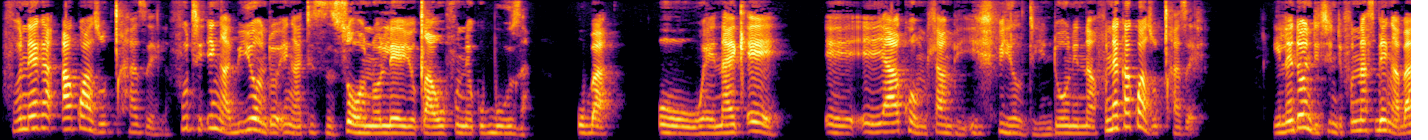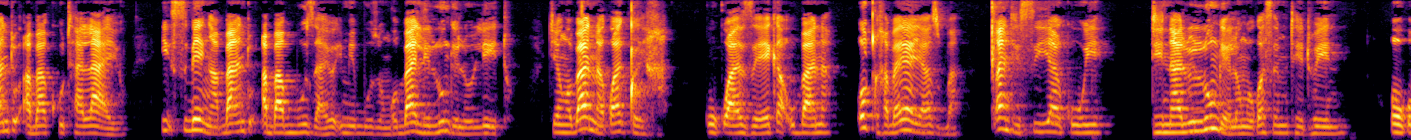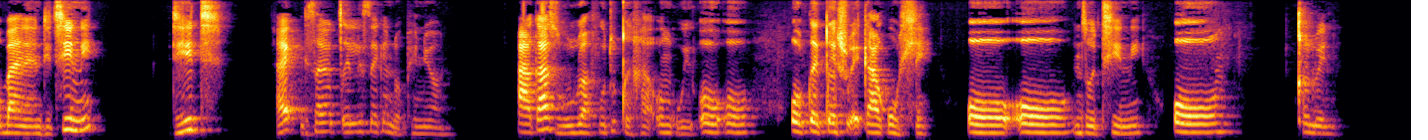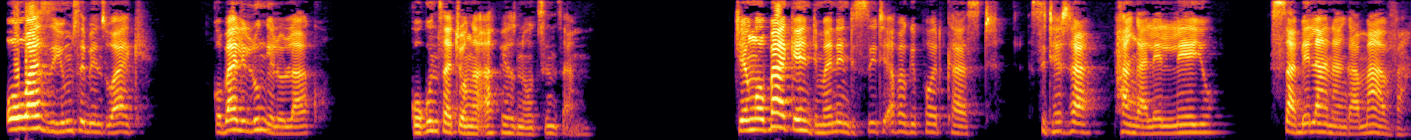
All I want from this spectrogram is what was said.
funeka akwazi ukuchazela futhi ingabi yonto engathi sisono leyo xa ufune kubuza uba o oh, wena ke e, eyakho mhlawumbi i-field yintoni na funeka akwazi ukuchazela Yile nto ndithi ndifuna sibe ngabantu abakhuthalayo, sibe ngabantu ababuzayo imibuzo ngoba lilungelo lethu. Njengoba nakwagqirha kukwazeka ubana oogqirha bayayazi uba xa ndisiya kuye ndinalo ilungelo ngokwasemthethweni okuba ndithini, ndithi hayi ndisayocela i-second opinion. akazulwa futhi ugqirha onguye oqeqeshwe kakuhle o nzothini oxolweni owaziyo umsebenzi wakhe ngoba lilungelo lakho ngoku ndisajonga apha ezinothini zam njengoba ke ndimane ndisithi apha kwi-podcast sithetha phangaleleyo sabelana ngamava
